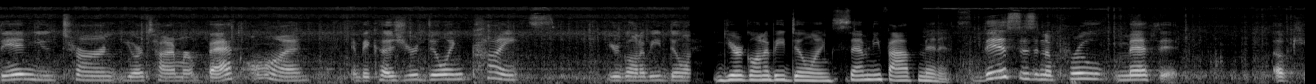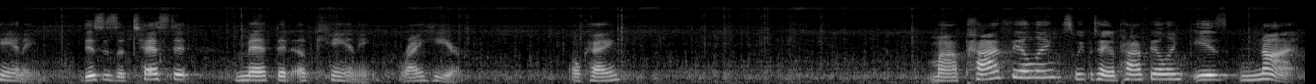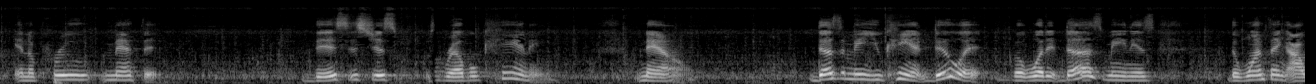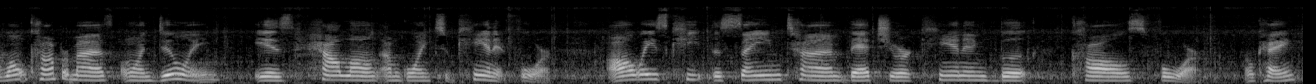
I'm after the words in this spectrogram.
then you turn your timer back on. And because you're doing pints, you're going to be doing you're going to be doing 75 minutes. This is an approved method of canning. This is a tested method of canning right here. Okay? my pie filling, sweet potato pie filling, is not an approved method. This is just rebel canning. Now, doesn't mean you can't do it, but what it does mean is the one thing I won't compromise on doing is how long I'm going to can it for. Always keep the same time that your canning book calls for. Okay?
